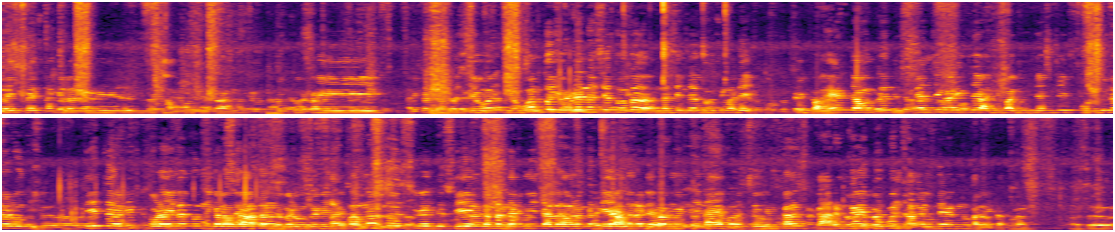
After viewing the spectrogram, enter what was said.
लई प्रयत्न केला त्यांनी थांबवण्याचा पण तो काही ऐकत नव्हता. सेवन एवढं तो एवढे नशेत होतं नशेच्या धूतमध्ये. की बाहेर जाऊन ते दुसऱ्यांची गाडी जी आजूबाजूच्यांची फोर व्हीलर होती ते तरी फोडायला तो निघाला होता. आता दगड वगैरे. पण तो शिवाय ते कसं तरी मी त्याला म्हणलं का ते आपल्या डिपार्टमेंटचे नाही कारण काय? तो पण सांगायला तयार नव्हता टाकला. असं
